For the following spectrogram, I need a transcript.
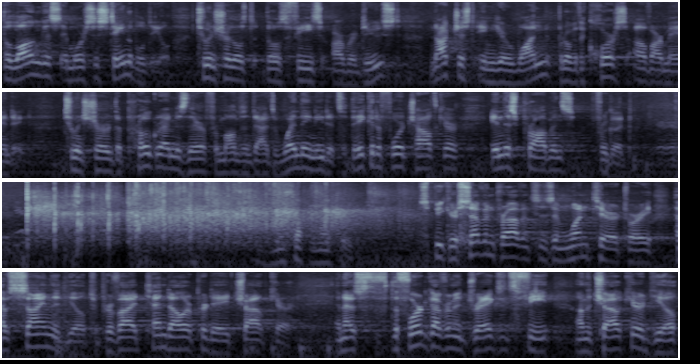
the longest and more sustainable deal, to ensure those, those fees are reduced, not just in year one, but over the course of our mandate to ensure the program is there for moms and dads when they need it so they can afford childcare in this province for good. Any supplementary? Speaker, seven provinces and one territory have signed the deal to provide $10 per day childcare. And as the Ford government drags its feet on the childcare deal,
